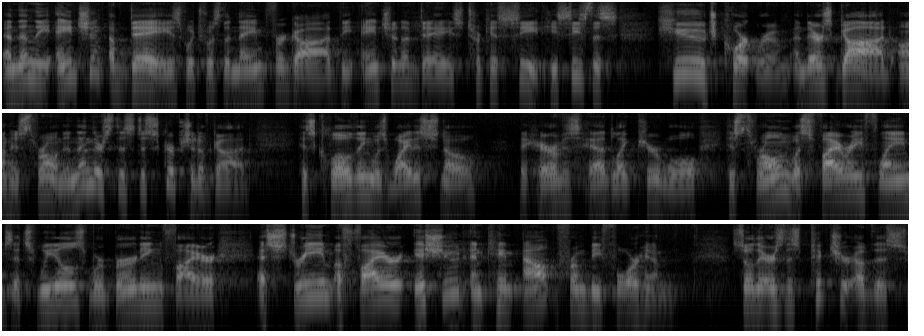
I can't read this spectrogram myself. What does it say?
and then the Ancient of Days, which was the name for God, the Ancient of Days, took his seat. He sees this huge courtroom, and there's God on his throne. And then there's this description of God. His clothing was white as snow, the hair of his head like pure wool. His throne was fiery flames, its wheels were burning fire. A stream of fire issued and came out from before him. So there's this picture of this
